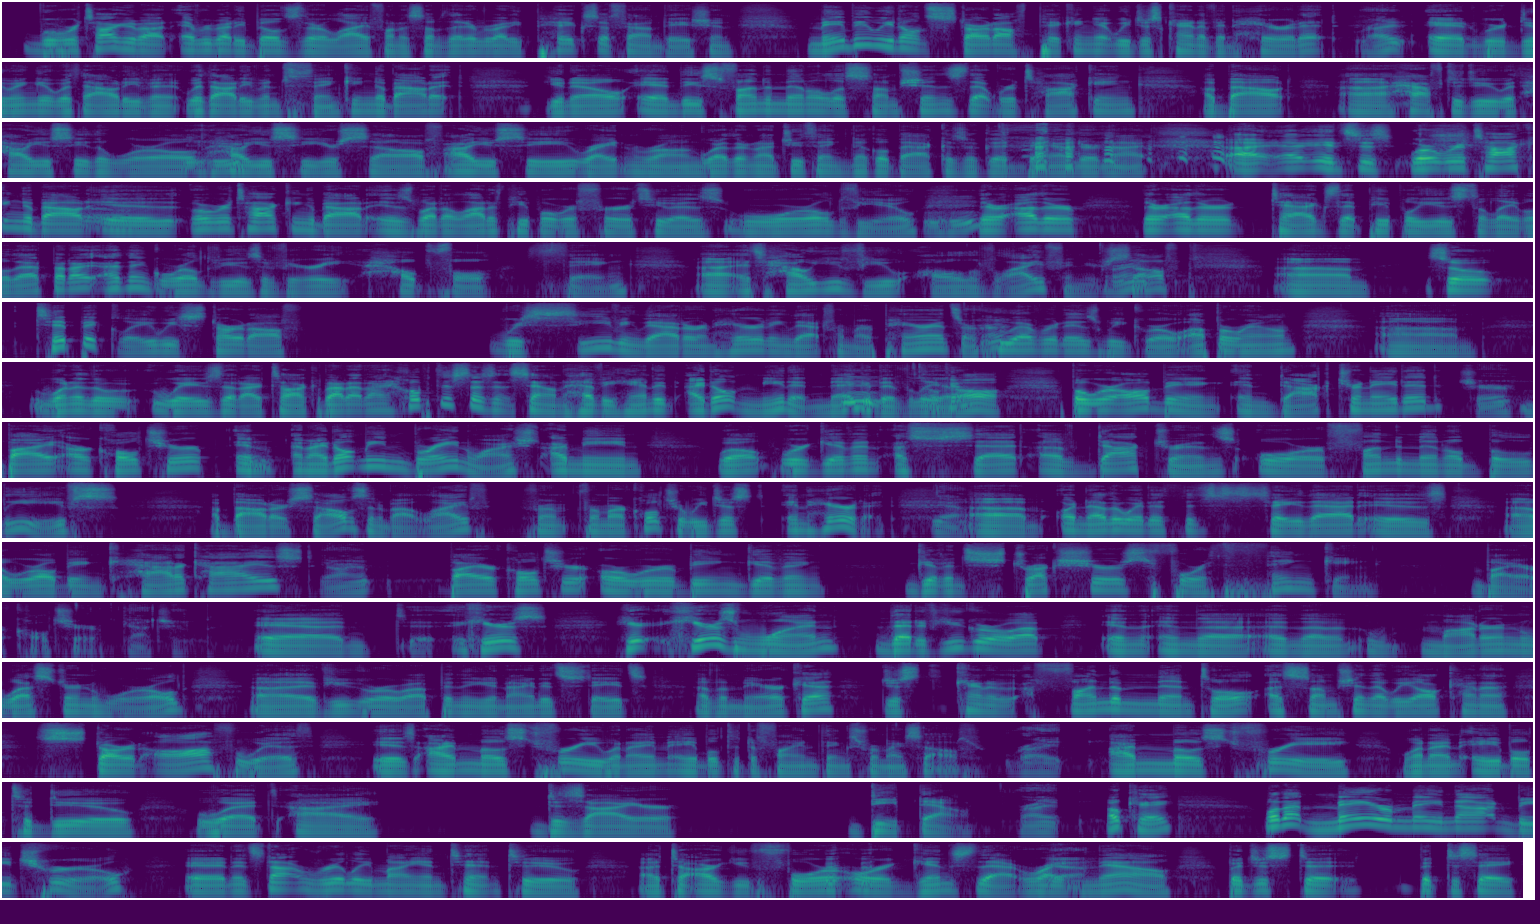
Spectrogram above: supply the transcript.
when we're talking about everybody builds their life on a something that everybody picks a foundation, maybe we don't start off picking it. We just kind of inherit it, Right. And we're doing it without even without even thinking about it, you know. And these fundamental assumptions that we're talking about uh, have to do with how you see the world, how you see yourself, how you see right and wrong, whether or not you think Nickelback is a good band or not. Uh, it's just what we're talking about is what we're talking about is what a lot of people refer to as worldview. There are other there are other tags that people use to label that, but I, I think worldview is a very helpful thing. Uh, it's how you view all of life and yourself. Um, so typically, we start off receiving that or inheriting that from our parents or whoever it is we grow up around. Um, one of the ways that I talk about it, and I hope this doesn't sound heavy handed. I don't mean it negatively at okay. all, but we're all being indoctrinated Sure. by our culture. And, and I don't mean brainwashed. I mean, well, we're given a set of doctrines or fundamental beliefs about ourselves and about life from, from our culture. We just inherit it. Yeah. Um, another way to th- say that is uh, we're all being catechized right? by our culture, or we're being given given structures for thinking by our culture. Gotcha. And uh, here's here here's one that if you grow up in in the in the modern Western world, uh, if you grow up in the United States of America, just kind of a fundamental assumption that we all kind of start off with is I'm most free when I'm able to define things for myself. Right. I'm most free when I'm able to do what I desire deep down. Right. Okay. Well, that may or may not be true, and it's not really my intent to uh, to argue for or against that right Yeah. now. But just to but to say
